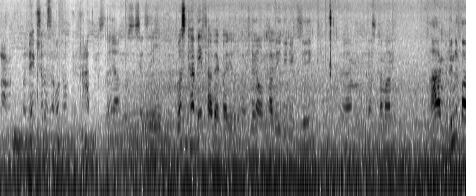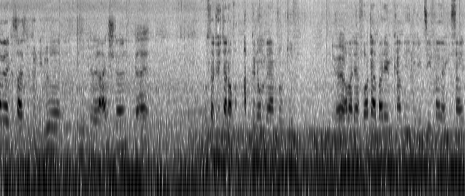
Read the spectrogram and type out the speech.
Ah, man merkt schon, dass das Auto hart ist, ne? Ja. Also das ist jetzt nicht. Du hast ein KW-Fahrwerk bei dir drin, Genau, ein gehört. KW DDC. Ähm, das kann man. A, ein Gewindefahrwerk, das heißt, wir können die Höhe individuell einstellen. Geil. Muss natürlich dann auch abgenommen werden vom TÜV. Ja, Aber der Vorteil bei dem KW DDC-Fahrwerk ist halt,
